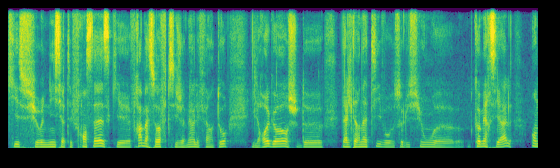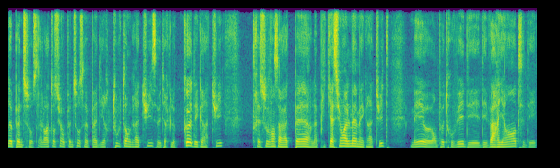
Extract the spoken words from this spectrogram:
qui est sur une initiative française qui est Framasoft, si jamais allez faire un tour il regorge d'alternatives aux solutions euh, commerciales en open source. Alors attention, open source, ça ne veut pas dire tout le temps gratuit, ça veut dire que le code est gratuit. Très souvent, ça va de pair, l'application elle-même est gratuite, mais on peut trouver des, variantes, des,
